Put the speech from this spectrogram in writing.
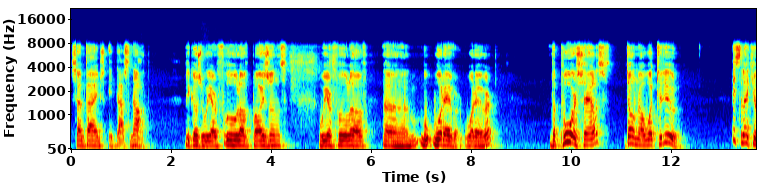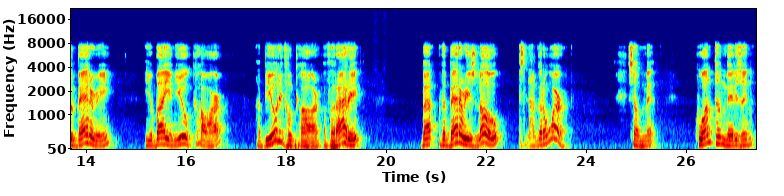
Sometimes it does not, because we are full of poisons, we are full of um, whatever, whatever. The poor cells don't know what to do. It's like your battery. You buy a new car, a beautiful car, a Ferrari, but the battery is low, it's not going to work. So, me- quantum medicine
